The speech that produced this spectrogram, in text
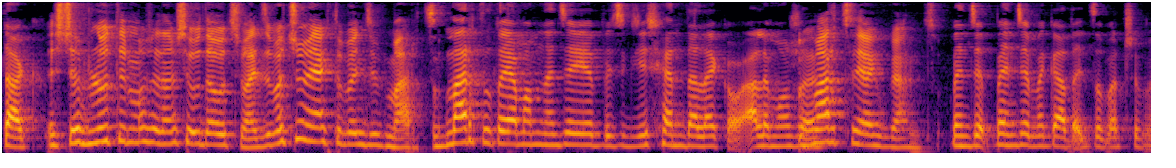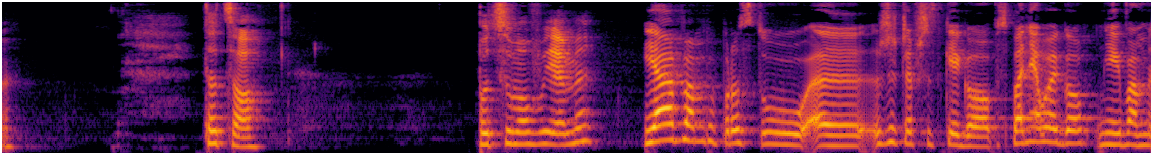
Tak. Jeszcze w lutym może nam się uda utrzymać. Zobaczymy, jak to będzie w marcu. W marcu to ja mam nadzieję być gdzieś hen daleko, ale może. W marcu jak w Gancu. Będzie, będziemy gadać, zobaczymy. To co? Podsumowujemy? Ja Wam po prostu e, życzę wszystkiego wspaniałego. Niech Wam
